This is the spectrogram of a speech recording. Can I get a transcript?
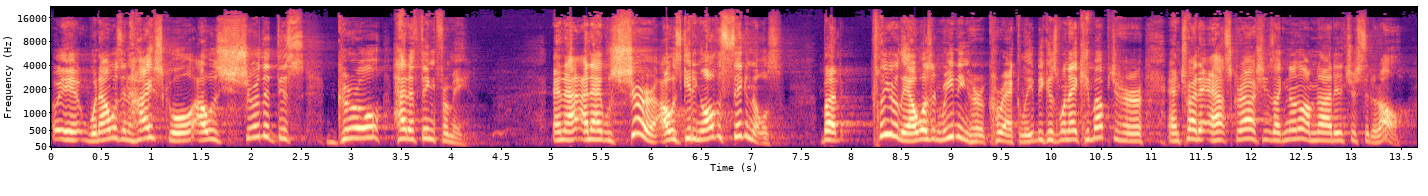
Eh, when I was in high school, I was sure that this girl had a thing for me. And I, and I was sure I was getting all the signals. But clearly, I wasn't reading her correctly because when I came up to her and tried to ask her out, she's like, no, no, I'm not interested at all.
